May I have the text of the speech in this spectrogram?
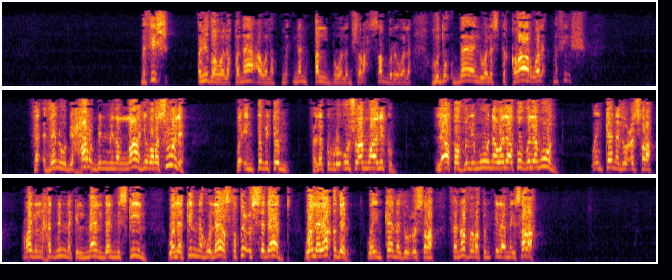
ما فيش رضا ولا قناعة ولا اطمئنان قلب ولا انشراح صدر ولا هدوء بال ولا استقرار ولا ما فيش. فأذنوا بحرب من الله ورسوله. وإن تبتم فلكم رؤوس أموالكم. لا تظلمون ولا تظلمون. وإن كان ذو عسرة الراجل اللي خد منك المال ده المسكين ولكنه لا يستطيع السداد ولا يقدر. وإن كان ذو عسرة فنظرة إلى ميسرة.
